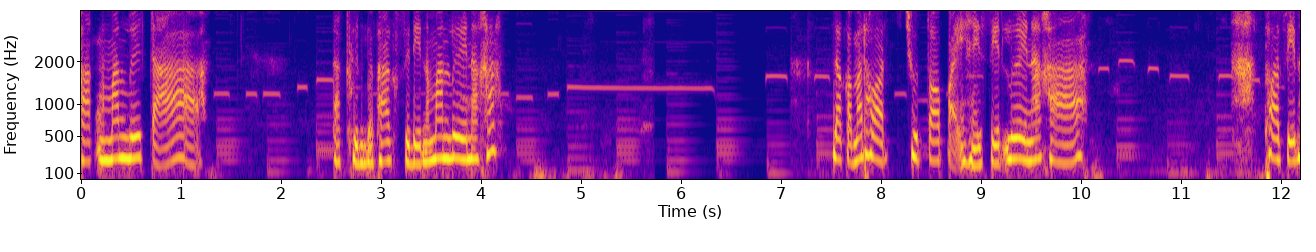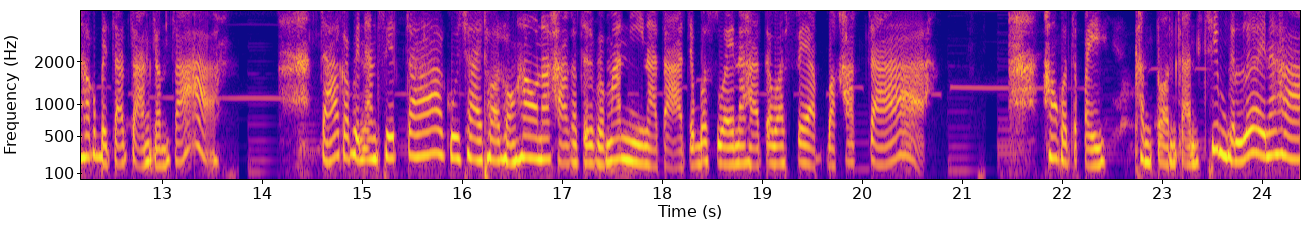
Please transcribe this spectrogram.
พักน้ำมันเลยจ้า ตักขึ้นไปพักเสด็จน้ำมันเลยนะคะแล้วก็มาถอดชุดต่อไปให้เสร็จเลยนะคะ ถอดเสร็จเราก็ไปจัดจานกันจ้า จ้าก็เป็นอันเสร็จจ้ากุยช่ายทอดของเฮานะคะ ก็จะประมาณนี้นะจ้าจะบ่สวยนะคะ แต่ว่าแซ่บบักคักจ้าเฮาก็จะไปขั้นตอนการชิมกันเลยนะคะ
